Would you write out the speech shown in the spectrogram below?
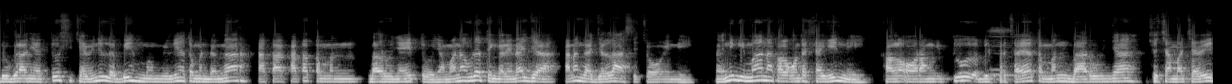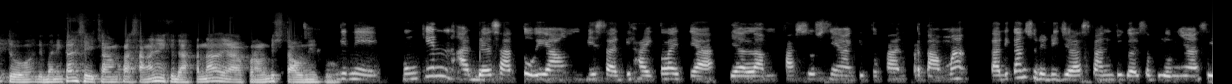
dugaannya itu si cewek ini lebih memilih atau mendengar kata-kata teman barunya itu, yang mana udah tinggalin aja, karena nggak jelas si cowok ini. Nah ini gimana kalau konteks kayak gini? Kalau orang itu lebih percaya teman barunya si sama cewek itu dibandingkan si calon pasangannya yang sudah kenal ya kurang lebih setahun itu. gini, mungkin ada satu yang bisa di highlight ya dalam kasusnya gitu kan. Pertama, tadi kan sudah dijelaskan juga sebelumnya si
